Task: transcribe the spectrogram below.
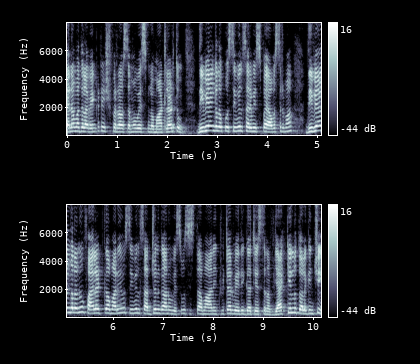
యనమదల వెంకటేశ్వరరావు సమావేశంలో మాట్లాడుతూ దివ్యాంగులకు సివిల్ సర్వీస్ పై అవసరమా? దివ్యాంగులను పైలట్గా మరియు సివిల్ సర్జన్ గాను విశ్వసిస్తామా? అని ట్విట్టర్ వేదికగా చేస్తున్న వ్యాఖ్యలను తొలగించి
